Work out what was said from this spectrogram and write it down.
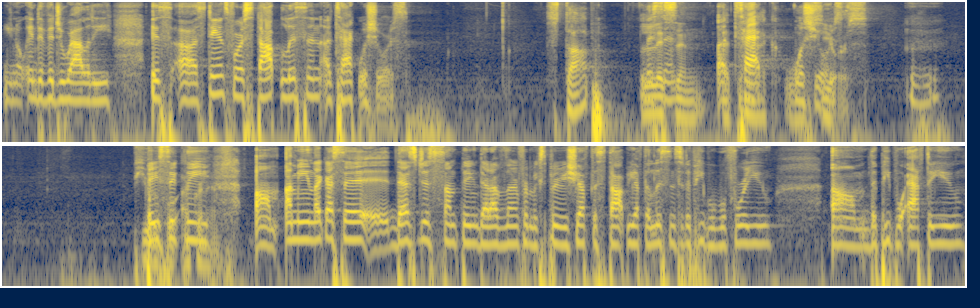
you know, individuality. It uh, stands for Stop, Listen, Attack What's Yours. Stop, listen, Listen, attack, attack what's yours. yours. Beautiful basically um i mean like i said that's just something that i've learned from experience you have to stop you have to listen to the people before you um the people after you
